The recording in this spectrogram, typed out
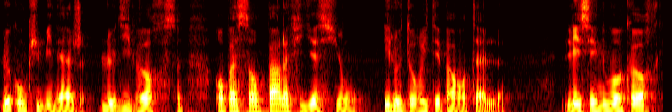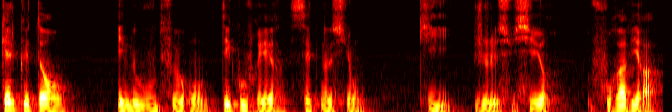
le concubinage, le divorce, en passant par la filiation et l'autorité parentale. Laissez-nous encore quelques temps et nous vous ferons découvrir cette notion qui, je le suis sûr, vous ravira.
